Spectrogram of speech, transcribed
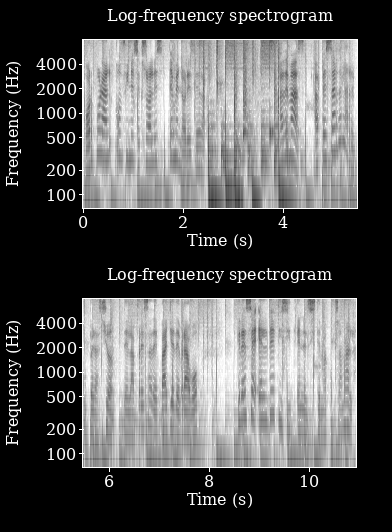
corporal con fines sexuales de menores de edad. Además, a pesar de la recuperación de la presa de Valle de Bravo, crece el déficit en el sistema Cutzamala.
